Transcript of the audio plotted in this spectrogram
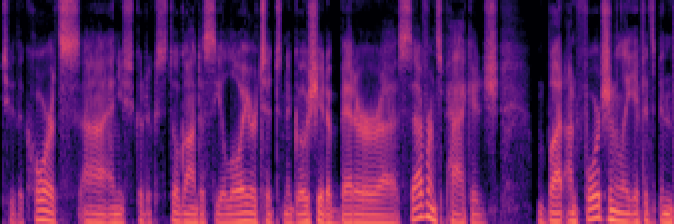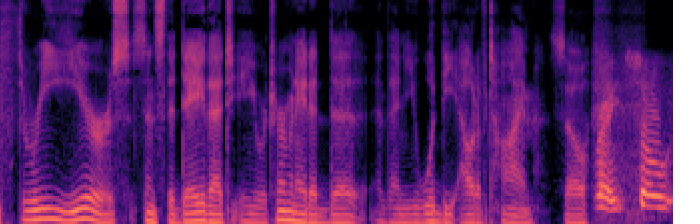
to the courts, uh, and you could have still gone to see a lawyer to, to negotiate a better severance package. But unfortunately, if it's been three years since the day that you were terminated, the, then you would be out of time. So right. So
